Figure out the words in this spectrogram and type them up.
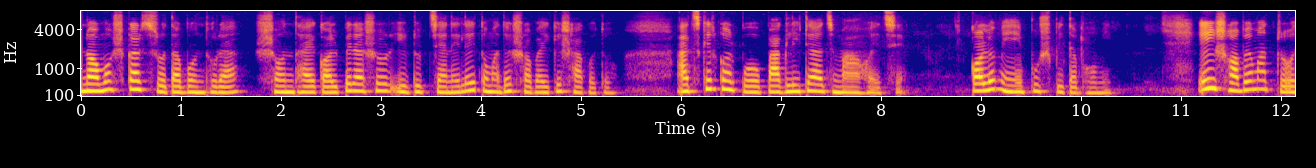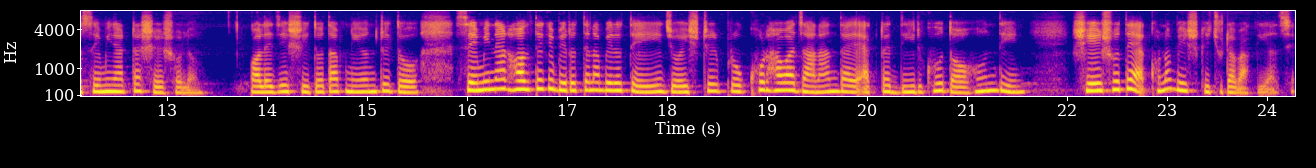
নমস্কার শ্রোতা বন্ধুরা, সন্ধ্যায় গল্পের আসর ইউটিউব চ্যানেলে তোমাদের সবাইকে স্বাগত। আজকের গল্প, পাগলিটা আজ মা হয়েছে। কলমে পুষ্পিতা ভূমি। এই সবেমাত্র সেমিনারটা শেষ হলো। কলেজের শীততাপ নিয়ন্ত্রিত সেমিনার হল থেকে বেরোতে না বেরোতেই জ্যৈষ্ঠের প্রখর হাওয়া জানান দেয় একটা দীর্ঘ দহন দিন। শেষ হতে এখনও বেশ কিছুটা বাকি আছে।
